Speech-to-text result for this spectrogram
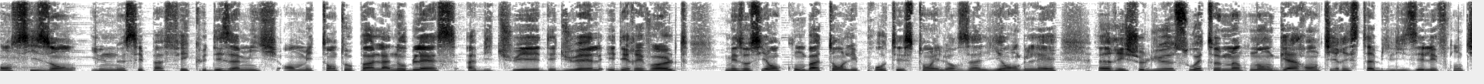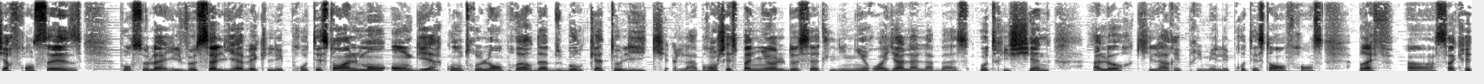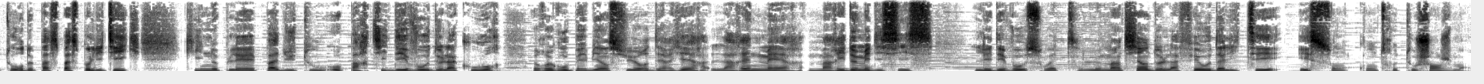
en six ans, il ne s'est pas fait que des amis en mettant au pas la noblesse habituée des duels et des révoltes, mais aussi en combattant les protestants et leurs alliés anglais. Richelieu souhaite maintenant garantir et stabiliser les frontières françaises. Pour cela, il veut s'allier avec les protestants allemands en guerre contre l'empereur d'Habsbourg catholique, la branche espagnole de cette lignée royale à la base autrichienne alors qu'il a réprimé les protestants en France. Bref, un sacré tour de passe-passe politique qui ne plaît pas du tout aux partis dévots de la cour, regroupés bien sûr derrière la reine-mère Marie de Médicis. Les dévots souhaitent le maintien de la féodalité et sont contre tout changement.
